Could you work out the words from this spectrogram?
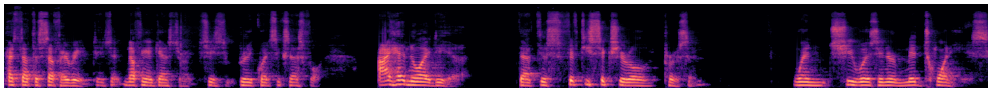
that's not the stuff I read. It's uh, nothing against her. She's really quite successful. I had no idea that this 56 year old person, when she was in her mid 20s,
